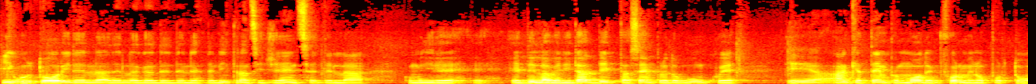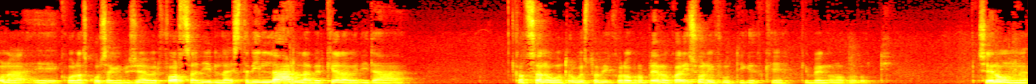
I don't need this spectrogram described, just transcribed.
i cultori del, del, del, dell'intransigenza e della dire, e della verità detta sempre dovunque, e anche a tempo, in modo, in forma inopportuna, e con la scusa che bisogna per forza dirla e strillarla perché è la verità. Cozzano contro questo piccolo problema? Quali sono i frutti che, che, che vengono prodotti? Se non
